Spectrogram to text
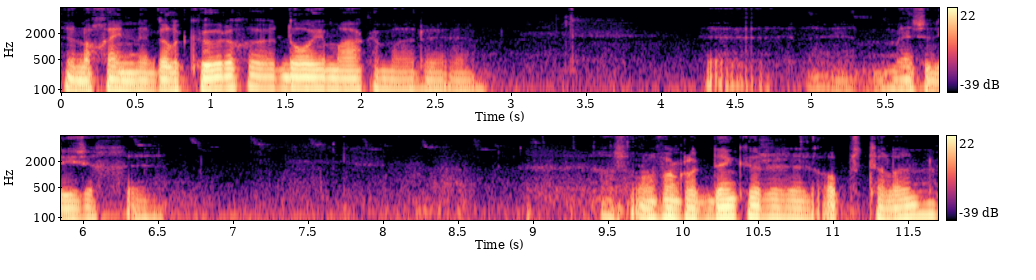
nog geen willekeurige dooien maken, maar mensen die zich als onafhankelijk denker opstellen.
